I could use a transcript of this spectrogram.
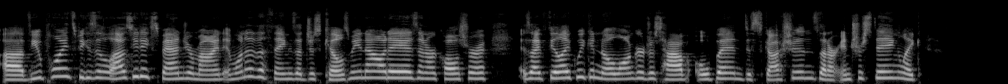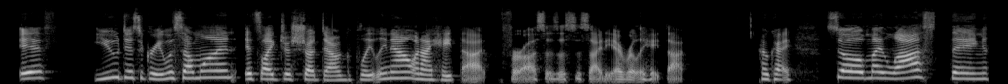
uh, viewpoints because it allows you to expand your mind. And one of the things that just kills me nowadays in our culture is I feel like we can no longer just have open discussions that are interesting. Like, if you disagree with someone, it's like just shut down completely now. And I hate that for us as a society. I really hate that. Okay, so my last thing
